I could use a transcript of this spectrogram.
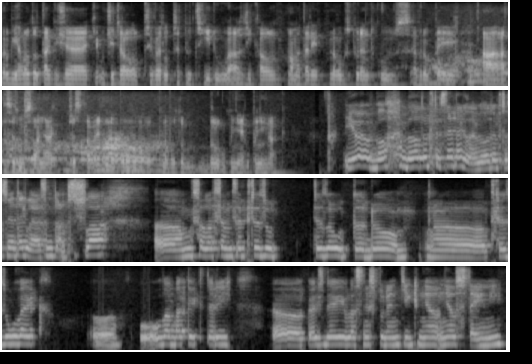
Probíhalo to tak, že ti učitel přivedl před tu třídu a říkal, máme tady novou studentku z Evropy a, a ty se musela nějak představit, nebo, nebo to bylo úplně, úplně jinak? Jo, bylo, bylo to přesně takhle, bylo to přesně takhle. Já jsem tam přišla, uh, musela jsem se přezout, přezout do uh, přezůvek uh, u Vabaky, který Eh, každý vlastně studentík měl, měl stejný,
